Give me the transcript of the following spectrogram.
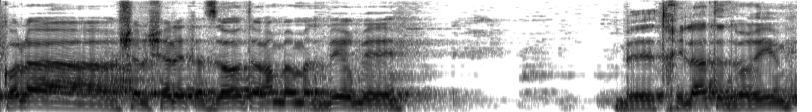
כל השלשלת הזאת הרמב"ם מסביר ב, בתחילת הדברים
